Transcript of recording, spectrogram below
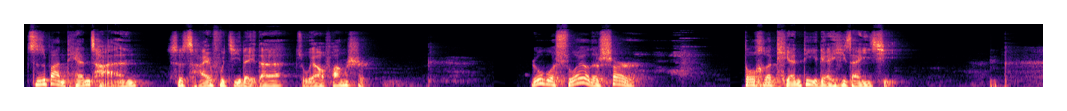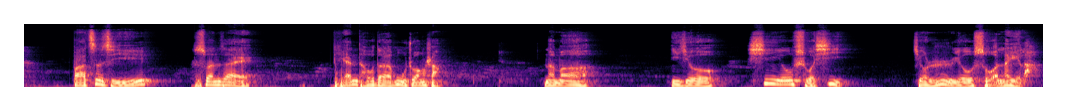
置办田产是财富积累的主要方式。如果所有的事儿都和田地联系在一起，把自己拴在田头的木桩上，那么你就心有所系。就日有所累了。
